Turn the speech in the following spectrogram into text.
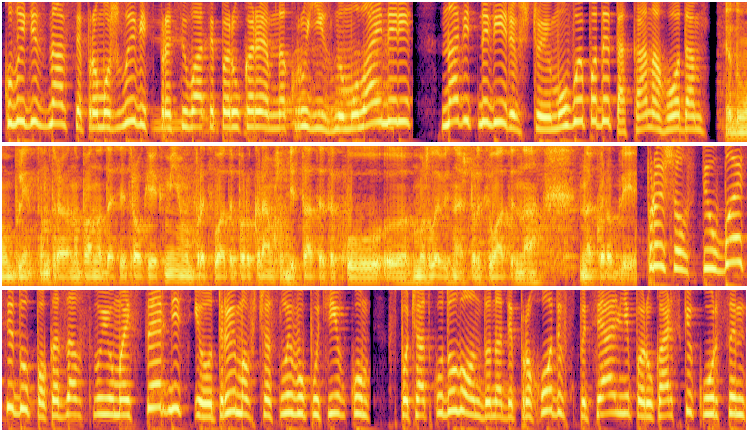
Коли дізнався про можливість працювати перукарем на круїзному лайнері, навіть не вірив, що йому випаде така нагода. Я думав, блін, там треба напевно 10 років як мінімум працювати порукарем, щоб дістати таку е, можливість знаєш, працювати на, на кораблі. Пройшов співбесіду, показав свою майстерність і отримав щасливу путівку. Спочатку до Лондона, де проходив спеціальні перукарські курси.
